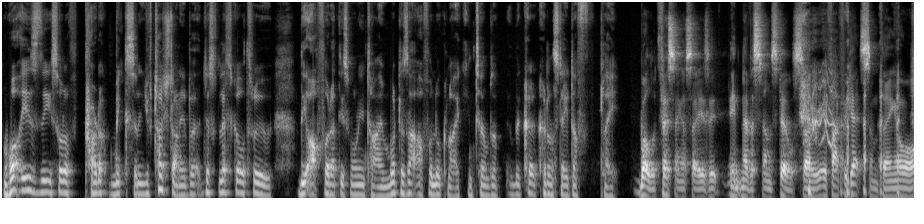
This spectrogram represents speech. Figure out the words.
what is the sort of product mix? And you've touched on it, but just let's go through the offer at this moment in time. What does that offer look like in terms of the current state of play? Well, the first thing I say is it, it never stands still. So if I forget something or,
